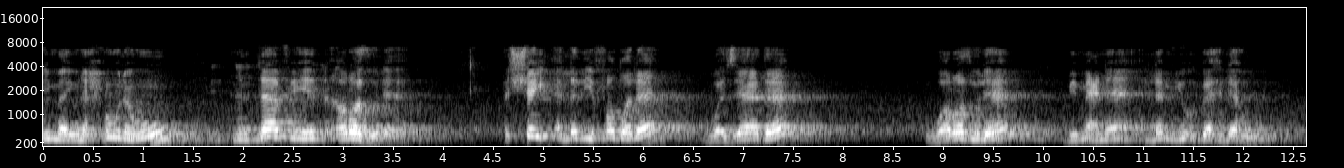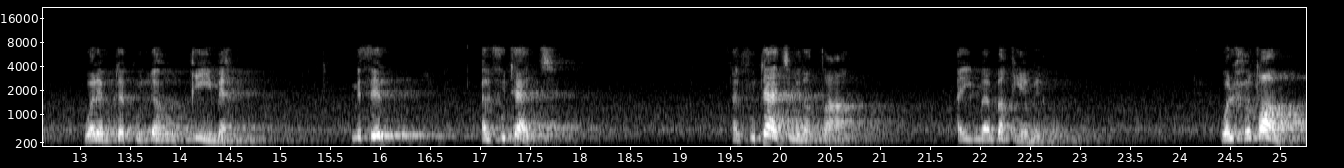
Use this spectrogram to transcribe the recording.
لما ينحونه من تافه رذلا. الشيء الذي فضل وزاد ورذل بمعنى لم يؤبه له. ولم تكن له قيمة. مثل الفتات. الفتات من الطعام أي ما بقي منه. والحطام.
